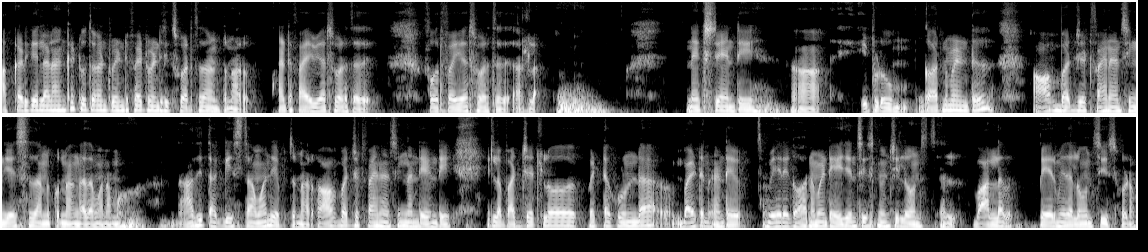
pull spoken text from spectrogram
అక్కడికి వెళ్ళడానికి two thousand twenty five twenty six పడుతుంది అంటున్నారు అంటే ఫైవ్ ఇయర్స్ పడుతుంది. ఫోర్ ఫైవ్ ఇయర్స్ పడుతుంది అట్లా. నెక్స్ట్ ఏంటి? ఇప్పుడు గవర్నమెంట్ ఆఫ్ బడ్జెట్ ఫైనాన్సింగ్ చేస్తుంది అనుకున్నాం కదా మనము. అది తగ్గిస్తామని చెప్తున్నారు. ఆఫ్ బడ్జెట్ ఫైనాన్సింగ్ అంటే ఏంటి? ఇట్లా బడ్జెట్లో పెట్టకుండా బయట అంటే వేరే గవర్నమెంట్ ఏజెన్సీస్ నుంచి లోన్స్ వాళ్ళ పేరు మీద లోన్స్ తీసుకోవడం.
